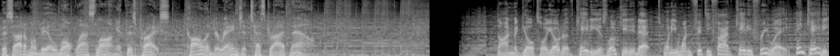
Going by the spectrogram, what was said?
This automobile won't last long at this price. Call and arrange a test drive now. Don McGill Toyota of Katy is located at 2155 Katy Freeway in Katy.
